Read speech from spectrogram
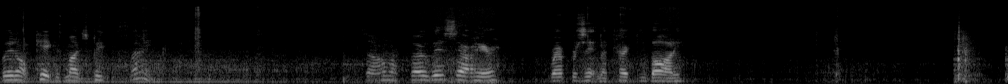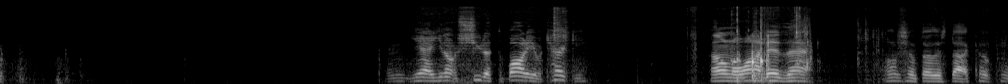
but it don't kick as much as people think. So I'm gonna throw this out here, representing a turkey body. Yeah, you don't shoot at the body of a turkey. I don't know why I did that. I'm just gonna throw this Diet Coke can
